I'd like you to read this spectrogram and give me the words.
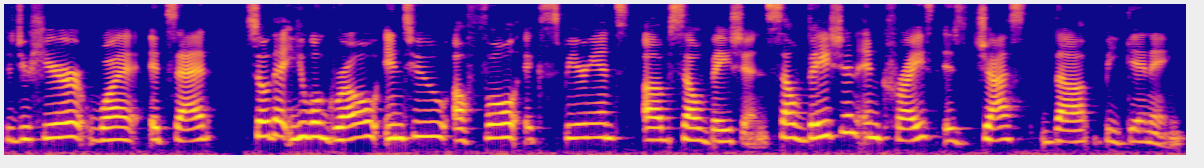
Did you hear what it said? So that you will grow into a full experience of salvation. Salvation in Christ is just the beginning.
